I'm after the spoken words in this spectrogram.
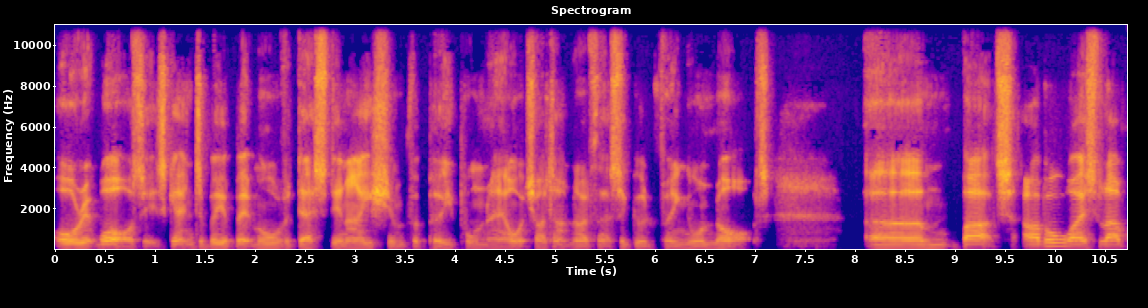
or it was. It's getting to be a bit more of a destination for people now, which I don't know if that's a good thing or not. Um, but I've always loved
